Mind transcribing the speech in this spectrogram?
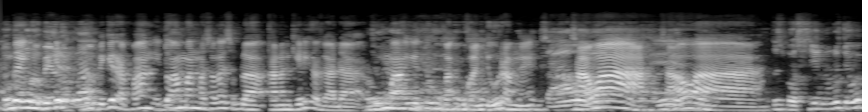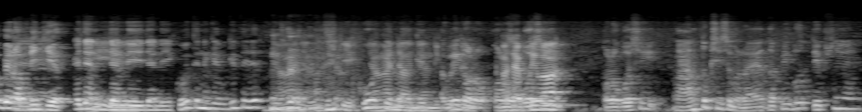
Enggak, gue pikir, gue pikir apaan? Itu aman masalah sebelah kanan kiri kagak ada rumah gitu, bukan bukan jurang ya. Sawah. Sawah, Iya. Terus posisi lurus coba belok dikit. Eh jangan Iya. jangan jangan diikutin kayak begitu ya. Jangan, diikutin lagi. Tapi kalau kalau gue sih, kalau gue sih ngantuk sih sebenarnya. Tapi gue tipsnya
